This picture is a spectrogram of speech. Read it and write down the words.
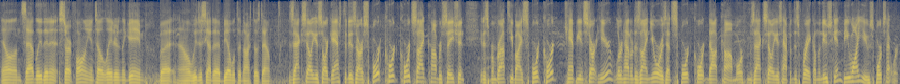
you know, and sadly they didn't start falling until later in the game, but you know, we just got to be able to knock those down. Zach Seljaas, our guest. It is our Sport Court courtside conversation. It has been brought to you by Sport Court. Champions start here. Learn how to design yours at sportcourt.com. More from Zach Seljaas after this break on the Nu Skin BYU Sports Network.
